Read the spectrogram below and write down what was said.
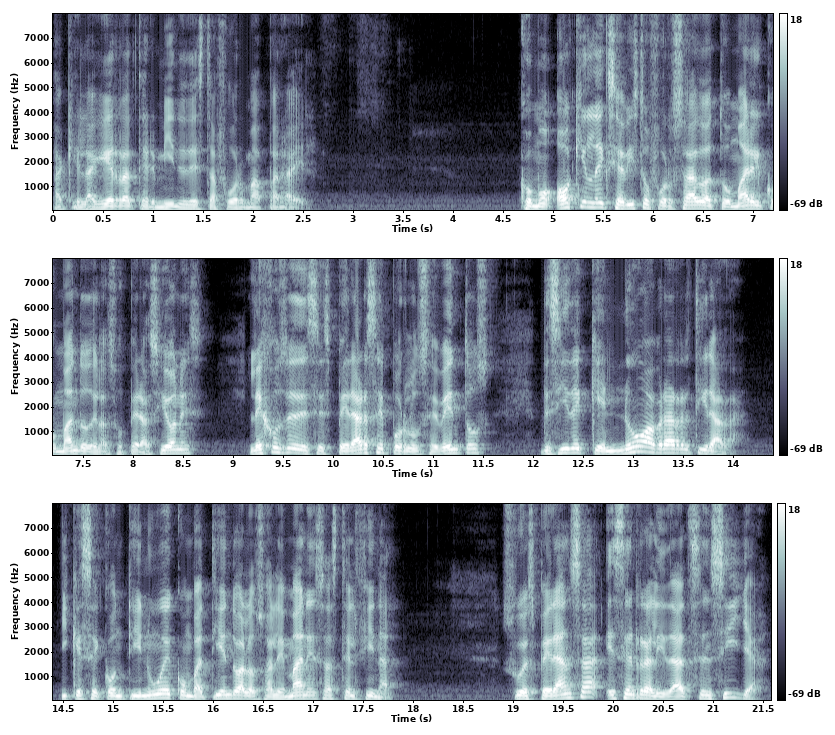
a que la guerra termine de esta forma para él. Como Auchinleck se ha visto forzado a tomar el comando de las operaciones, lejos de desesperarse por los eventos, decide que no habrá retirada y que se continúe combatiendo a los alemanes hasta el final. Su esperanza es en realidad sencilla.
